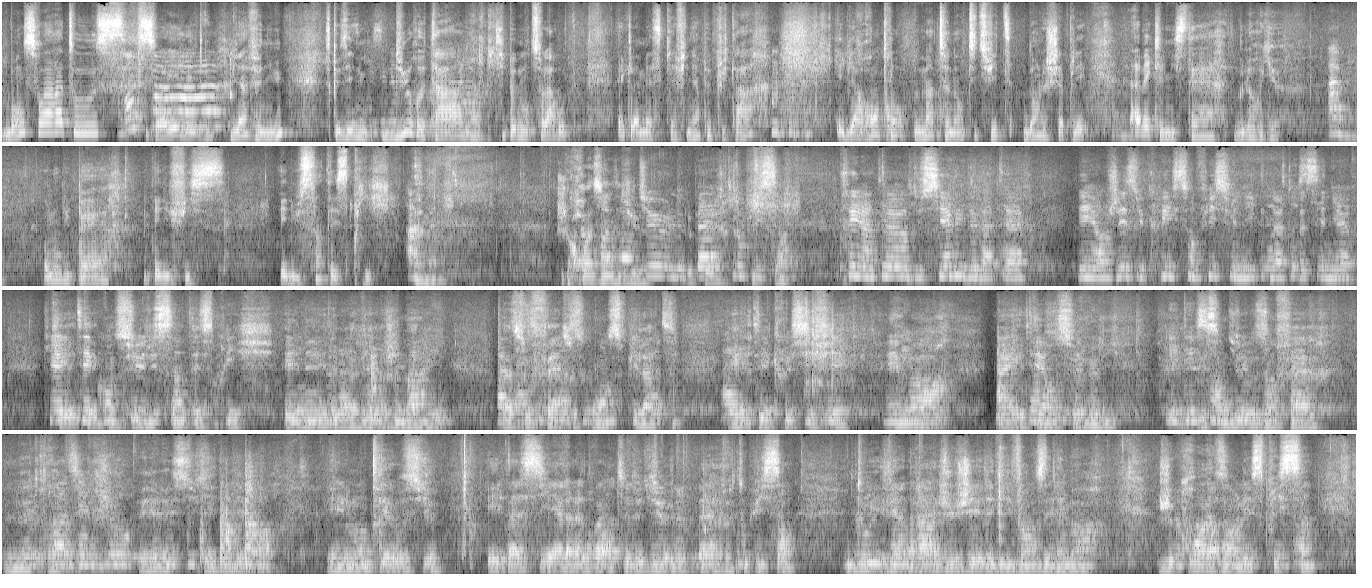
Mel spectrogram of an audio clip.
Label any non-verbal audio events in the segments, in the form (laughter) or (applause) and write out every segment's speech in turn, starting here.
Bonsoir à tous. Soyez les bienvenus. Excusez-nous du retard, il y a un petit peu de monde sur la route avec la messe qui a fini un peu plus tard. (laughs) eh bien, rentrons maintenant tout de suite dans le chapelet avec les mystères glorieux. Amen. Au nom du Père et du Fils et du Saint-Esprit. Amen. Je crois en Dieu, le Père Tout-Puissant, Créateur du ciel et de la terre, et en Jésus-Christ, son Fils unique, notre Seigneur qui a été conçu du Saint-Esprit, est né de la Vierge Marie, a souffert sous Ponce Pilate, a été crucifié, est mort, a été enseveli, est descendu aux enfers, le troisième jour est ressuscité des morts, est monté aux cieux, est assis à la droite de Dieu le Père Tout-Puissant, d'où il viendra juger les vivants et les morts. Je crois en l'Esprit Saint,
